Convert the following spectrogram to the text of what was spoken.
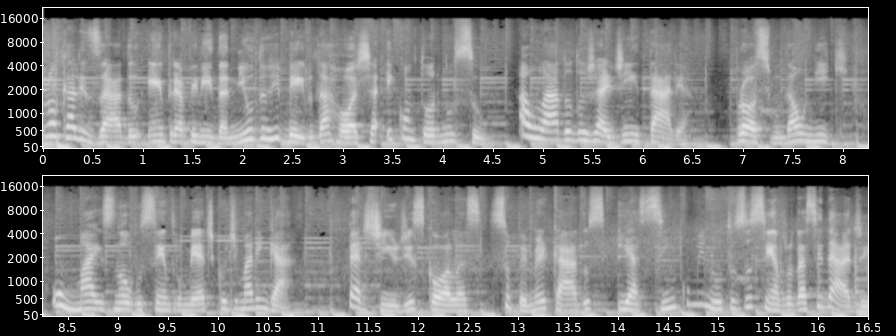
Localizado entre a Avenida Nildo Ribeiro da Rocha e Contorno Sul, ao lado do Jardim Itália, próximo da Unic, o mais novo centro médico de Maringá. Pertinho de escolas, supermercados e a 5 minutos do centro da cidade.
